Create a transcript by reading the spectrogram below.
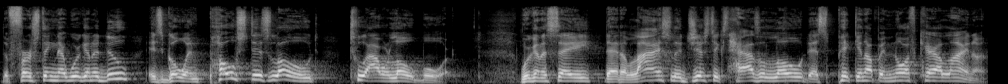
the first thing that we're going to do is go and post this load to our load board. We're going to say that Alliance Logistics has a load that's picking up in North Carolina,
